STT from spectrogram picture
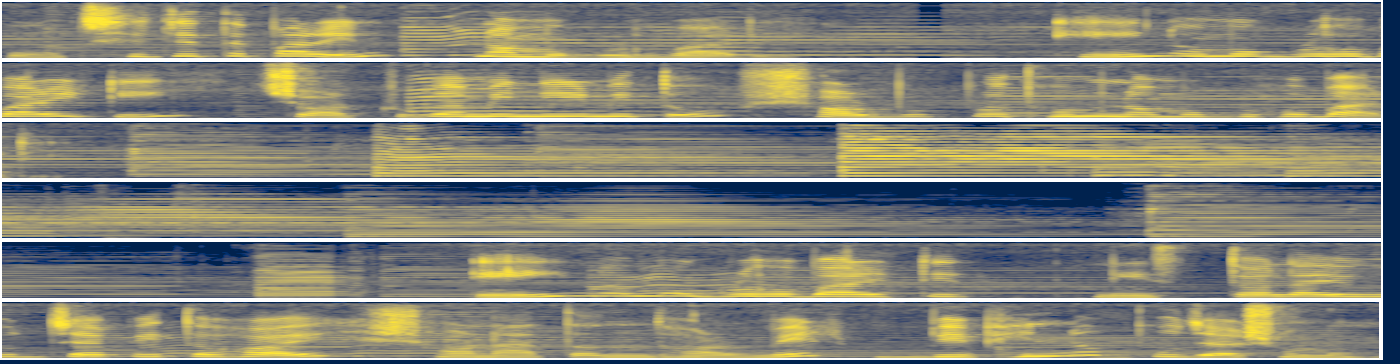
পৌঁছে যেতে পারেন নবগ্রহ বাড়ি। এই নবগ্রহ বাড়িটি চট্টগ্রামে নির্মিত সর্বপ্রথম নবগ্রহ বাড়ি। এই নবগ্রহ বাড়িটির নিচতলায় উদযাপিত হয় সনাতন ধর্মের বিভিন্ন পূজাসমূহ।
